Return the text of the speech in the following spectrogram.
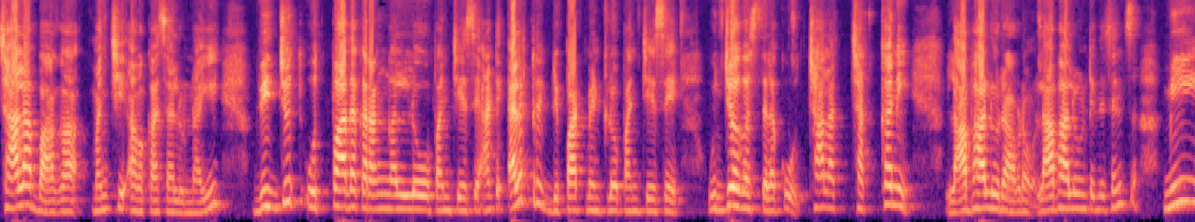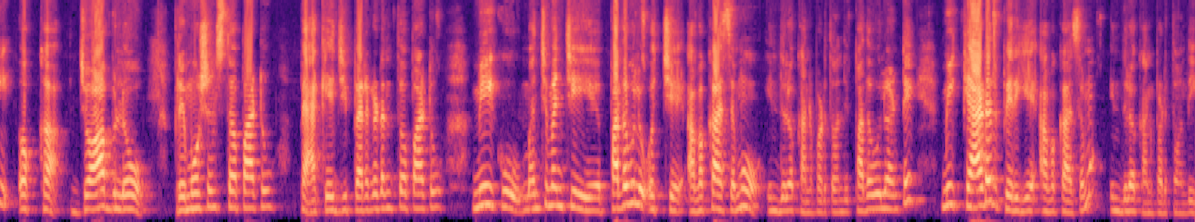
చాలా బాగా మంచి అవకాశాలు ఉన్నాయి విద్యుత్ ఉత్పాదక రంగంలో పనిచేసే అంటే ఎలక్ట్రిక్ డిపార్ట్మెంట్లో పనిచేసే ఉద్యోగస్తులకు చాలా చక్కని లాభాలు రావడం లాభాలు ఉంటుంది సెన్స్ మీ యొక్క జాబ్లో ప్రమోషన్స్తో పాటు ప్యాకేజీ పెరగడంతో పాటు మీకు మంచి మంచి పదవులు వచ్చే అవకాశము ఇందులో కనపడుతోంది. పదవులు అంటే మీ క్యాడర్ పెరిగే అవకాశము ఇందులో కనపడుతోంది.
